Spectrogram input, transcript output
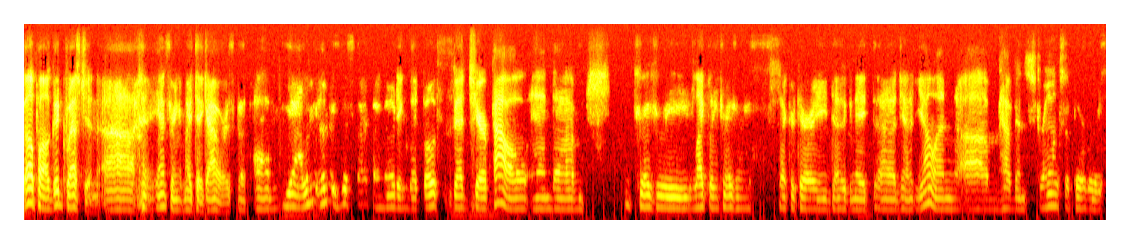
Well, Paul, good question. Uh, answering it might take hours, but um, yeah, let me, let me just start by noting that both Fed Chair Powell and um, Treasury, likely Treasury Secretary designate uh, Janet Yellen um, have been strong supporters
